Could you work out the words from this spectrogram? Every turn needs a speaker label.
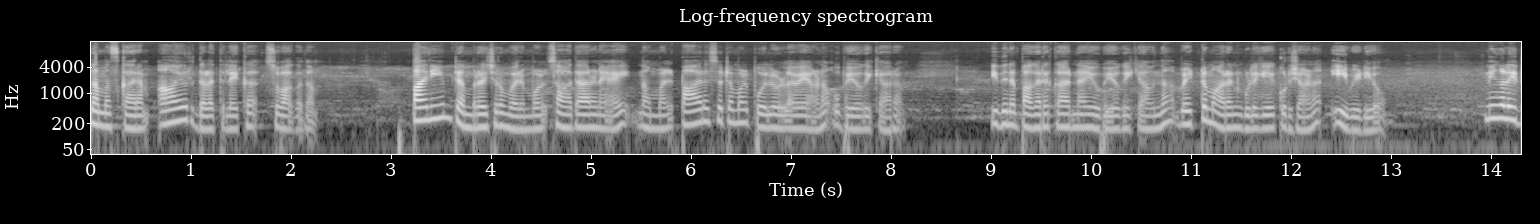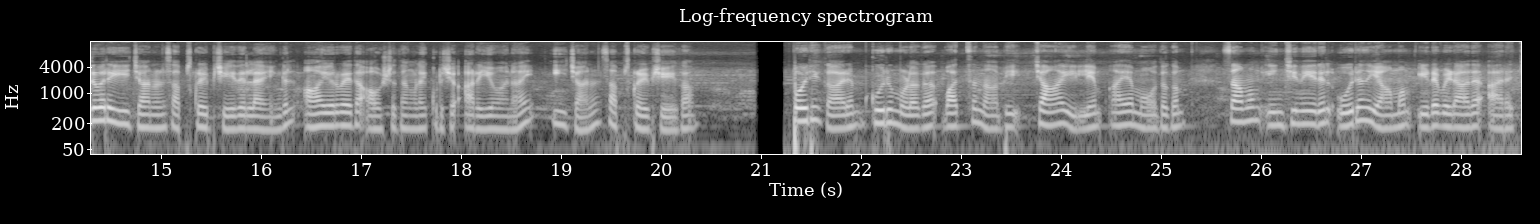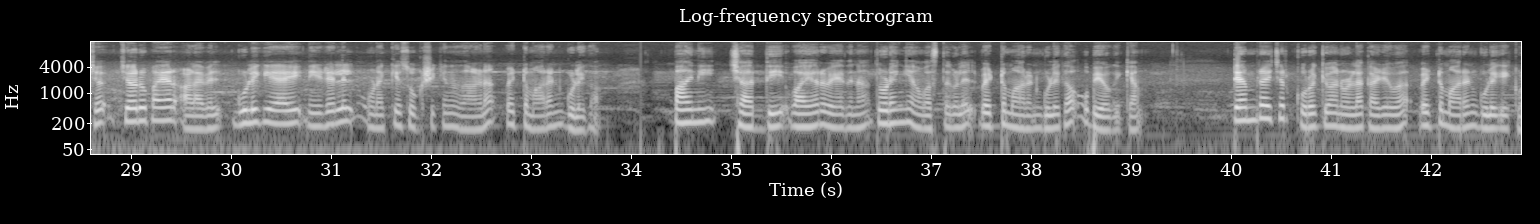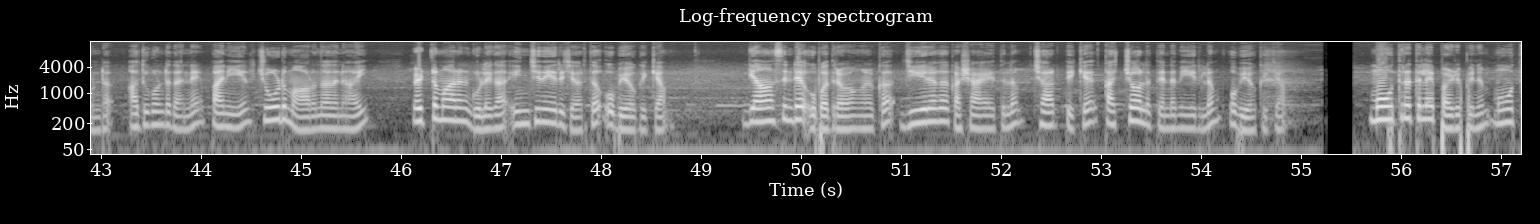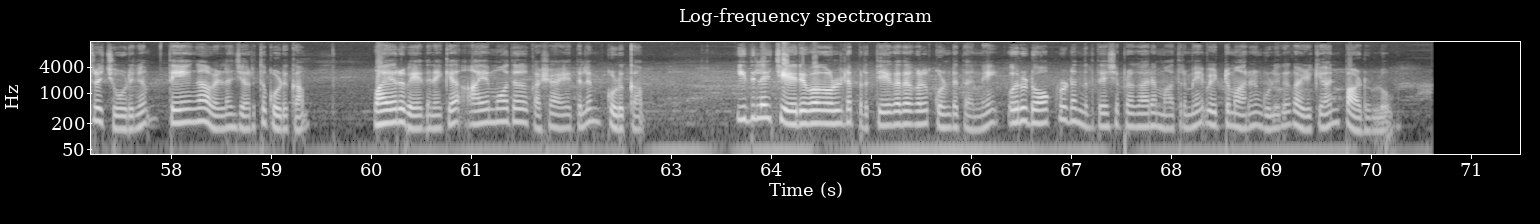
Speaker 1: നമസ്കാരം. ആയുർദളത്തിലേക്ക് സ്വാഗതം. പനിയും ടെമ്പറേച്ചറും വരുമ്പോൾ സാധാരണയായി നമ്മൾ പാരസെറ്റമോൾ പോലുള്ളവയാണ് ഉപയോഗിക്കാറ്. ഇതിന് പകരക്കാരനായി ഉപയോഗിക്കാവുന്ന വെട്ടുമാറൻ ഗുളികയെക്കുറിച്ചാണ് ഈ വീഡിയോ. നിങ്ങൾ ഇതുവരെ ഈ ചാനൽ സബ്സ്ക്രൈബ് ചെയ്തില്ല എങ്കിൽ ആയുർവേദ ഔഷധങ്ങളെക്കുറിച്ച് അറിയുവാനായി ഈ ചാനൽ സബ്സ്ക്രൈബ് ചെയ്യുക. പൊരികാരം കുരുമുളക് വത്സനാഭി ചായില്യം അയമോദകം സമം ഇഞ്ചിനീരിൽ ഒരു യാമം ഇടവിടാതെ അരച്ച് ചെറുപയർ അളവിൽ ഗുളികയായി നിഴലിൽ ഉണക്കി സൂക്ഷിക്കുന്നതാണ് വെട്ടുമാറൻ ഗുളിക. പനി ഛർദി വയറുവേദന തുടങ്ങിയ അവസ്ഥകളിൽ വെട്ടുമാറൻ ഗുളിക ഉപയോഗിക്കാം. ടെമ്പറേച്ചർ കുറയ്ക്കുവാനുള്ള കഴിവ് വെട്ടുമാറൻ ഗുളികയ്ക്കുണ്ട്. അതുകൊണ്ട് തന്നെ പനിയിൽ ചൂട് മാറുന്നതിനായി വെട്ടുമാറൻ ഗുളിക ഇഞ്ചിനീര് ചേർത്ത് ഉപയോഗിക്കാം. ഗ്യാസിന്റെ ഉപദ്രവങ്ങൾക്ക് ജീരക കഷായത്തിലും ഛർദിക്ക് കച്ചോലത്തിന്റെ നീരിലും ഉപയോഗിക്കാം. മൂത്രത്തിലെ പഴുപ്പിനും മൂത്രച്ചൂടിനും തേങ്ങാ വെള്ളം ചേർത്ത് കൊടുക്കാം. വയറുവേദനയ്ക്ക് അയമോദക കഷായത്തിലും കൊടുക്കാം. ഇതിലെ ചേരുവകളുടെ പ്രത്യേകതകൾ കൊണ്ട് തന്നെ ഒരു ഡോക്ടറുടെ നിർദ്ദേശപ്രകാരം മാത്രമേ വെട്ടുമാറൻ ഗുളിക കഴിക്കാൻ പാടുള്ളൂ.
